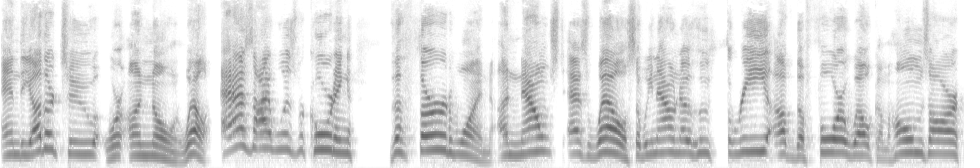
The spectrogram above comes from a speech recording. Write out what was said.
and the other two were unknown. Well, as I was recording, the third one announced as well. So we now know who three of the four welcome homes are.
